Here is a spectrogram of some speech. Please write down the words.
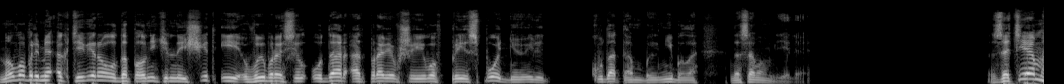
но вовремя активировал дополнительный щит и выбросил удар, отправивший его в преисподнюю или куда там бы ни было на самом деле. Затем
